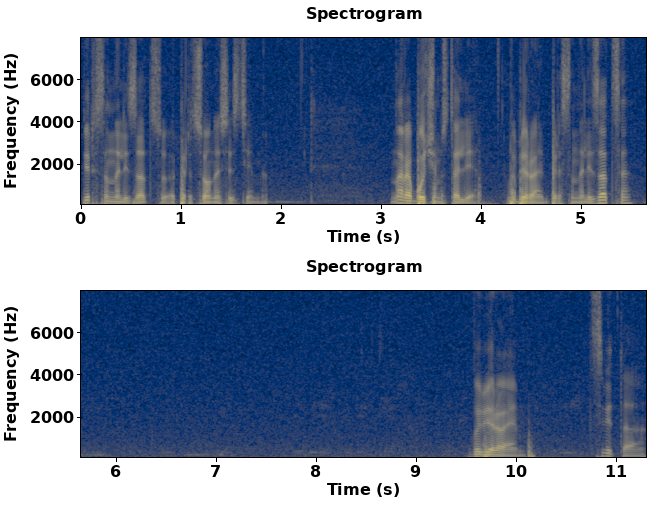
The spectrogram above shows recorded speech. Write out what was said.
персонализацию операционной системы. На рабочем столе выбираем «Персонализация». Выбираем цвета.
